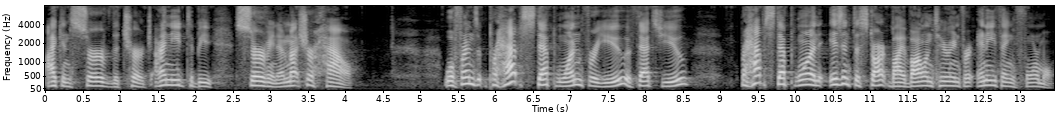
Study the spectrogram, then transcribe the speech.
I can serve the church. I need to be serving, I'm not sure how. Well, friends, perhaps step one for you, if that's you, Perhaps step one isn't to start by volunteering for anything formal,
